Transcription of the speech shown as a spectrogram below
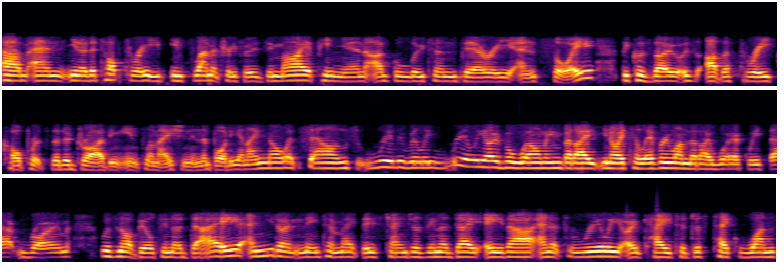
Um, and, you know, the top three inflammatory foods, in my opinion, are gluten, dairy, and soy, because those are the three culprits that are driving inflammation in the body. And I know it sounds really, really, really overwhelming, but I, you know, I tell everyone that I work work with that Rome was not built in a day and you don't need to make these changes in a day either. And it's really okay to just take one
